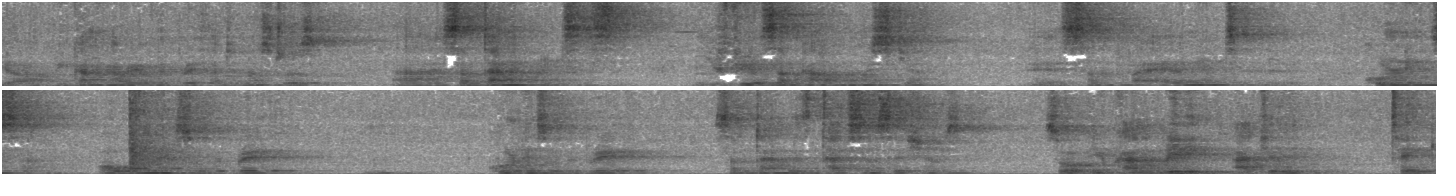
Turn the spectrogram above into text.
you are becoming aware of the breath at the nostrils. Uh, sometimes you feel some kind of moisture, uh, some fire element, coolness, or warmness of the breath, coolness of the breath, sometimes there's touch sensations. So you can really actually take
